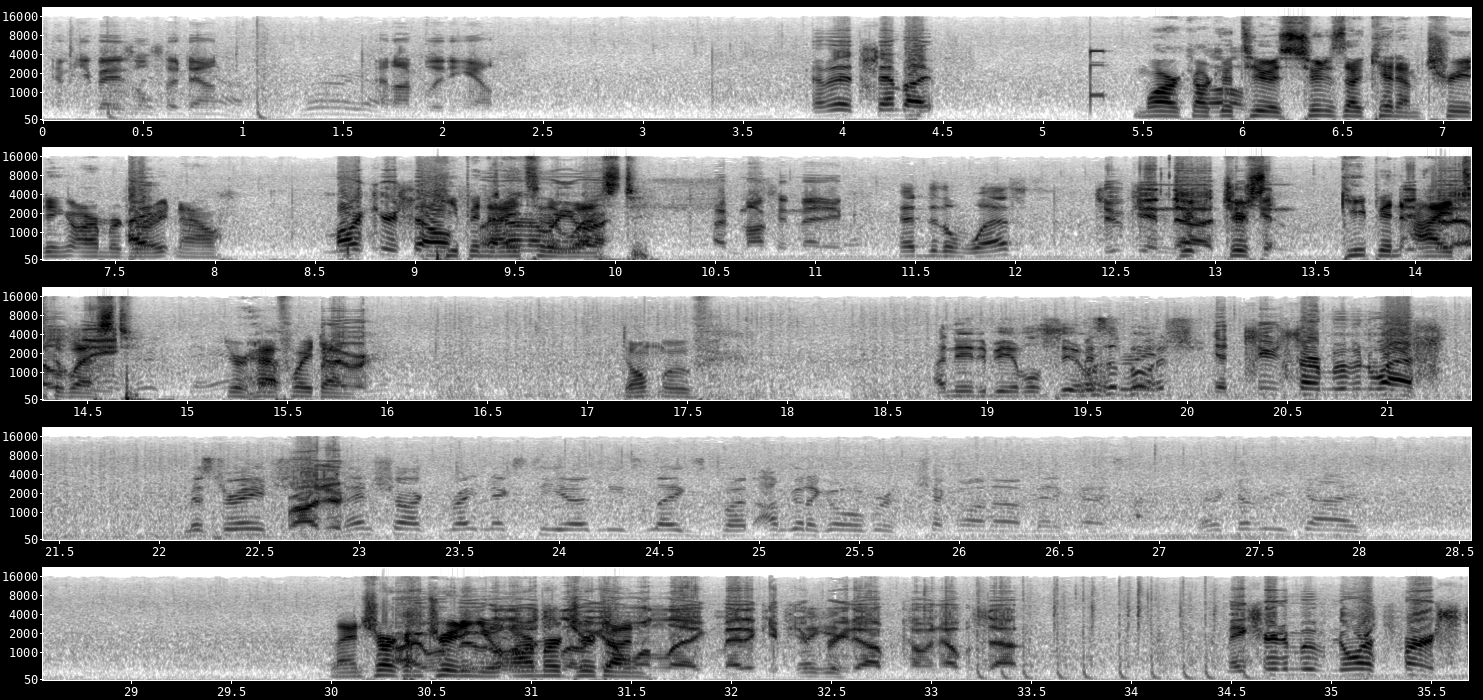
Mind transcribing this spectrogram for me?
MG Bay is also down. And I'm bleeding out. Have it, stand by. Mark, I'll Oh. get to you as soon as I can. I'm treating armored I- right now. Mark yourself. Keep an I eye to the where you are. west. I've marked a medic. Head to the west. Two can, uh, two Just can keep an eye the to the LZ. west. You're halfway done. whatever. Don't move. I need to be able to see over the bush. Yeah, two start moving west. Mr. H, Roger. Man Shark right next to you needs legs, but I'm gonna go over and check on uh, medic guys. Gotta cover these guys. Land Shark, I'm treating you. moving a little Armored, you're done. One leg. Medic, if you're Thank you. freed up, come and help us out. Make sure to move north first.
